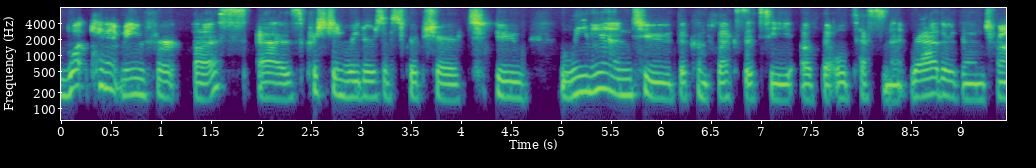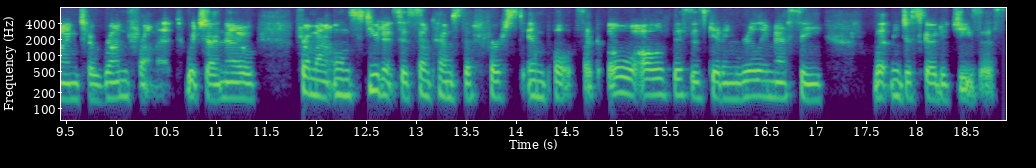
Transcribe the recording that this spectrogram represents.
what can it mean for us as Christian readers of Scripture to lean into the complexity of the Old Testament rather than trying to run from it, which I know from my own students is sometimes the first impulse like, oh, all of this is getting really messy. Let me just go to Jesus.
